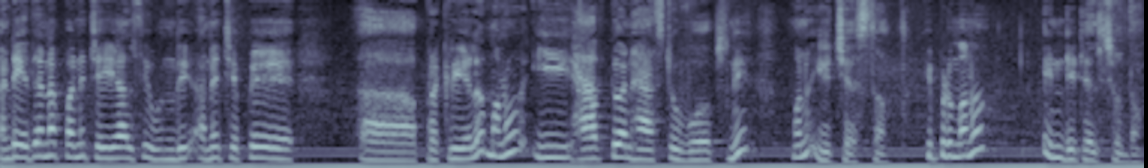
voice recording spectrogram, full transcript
అంటే ఏదైనా పని చేయాల్సి ఉంది అని చెప్పే ప్రక్రియలో మనం ఈ have to and has to వర్బ్స్ని మనం యూజ్ చేస్తాం. ఇప్పుడు మనం ఇన్ డీటెయిల్స్ చూద్దాం.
